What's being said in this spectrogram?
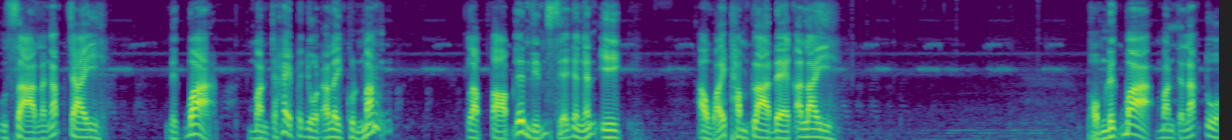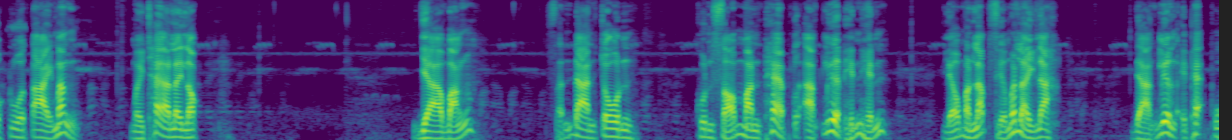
อุตส่าห์ระงับใจ นึกว่ามันจะให้ประโยชน์อะไรคุณมั่ง ลับตอบเล่นหลินเสียอย่างนั้นอีก เอาไว้ทำปลาแดกอะไร ผมนึกว่ามันจะลักตัวกลัวตายมั่ง ไม่ใช่อะไรหรอก อย่าหวัง สันดานโจร คุณสอมมันแทบกระอักเลือดเห็นเห็นแล้วมันรับเสียเมื่อไหร่ล่ะ อย่างเรื่องไอ้แพะภู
